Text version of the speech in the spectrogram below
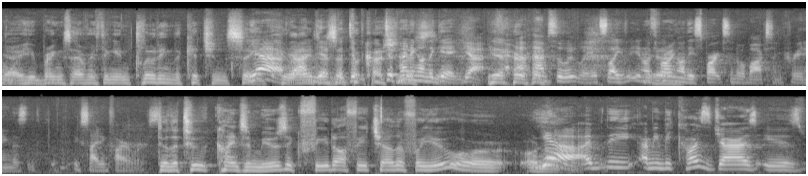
Yeah, he brings everything, incling the kitchen sink. yeah, yeah, right? yeah, a de- depending on the gig. Yeah, Yeah, right. absolutely. It's like you know throwing Yeah. all these sparks into a box and creating this exciting fireworks. Do the two kinds of music feed off each other for you, or or yeah, not? I, the I mean because jazz is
